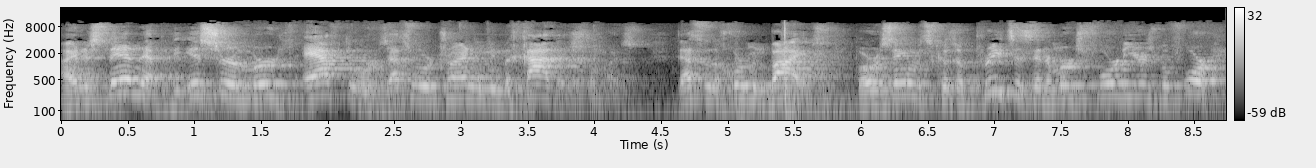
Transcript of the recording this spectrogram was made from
I understand that, but the Isser emerged afterwards. That's what we're trying to be mechadish from us. That's what the Churban buys. But we're saying it's because of preachers it emerged 40 years before,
